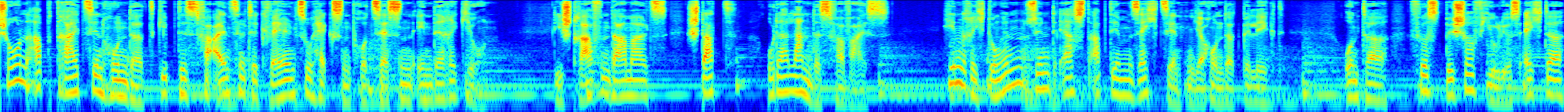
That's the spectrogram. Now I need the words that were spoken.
Schon ab 1300 gibt es vereinzelte Quellen zu Hexenprozessen in der Region. Die strafen damals Stadt- oder Landesverweis. Hinrichtungen sind erst ab dem 16. Jahrhundert belegt. Unter Fürstbischof Julius Echter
